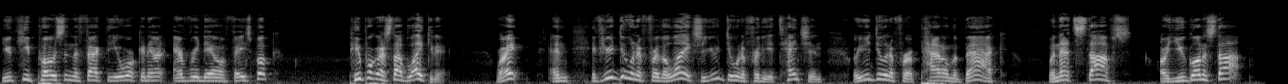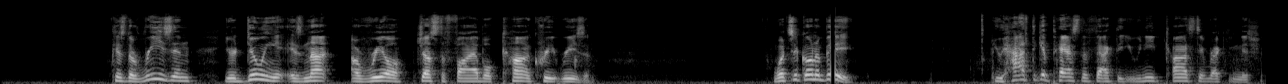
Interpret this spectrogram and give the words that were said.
you keep posting the fact that you're working out every day on Facebook, people are going to stop liking it, right? And if you're doing it for the likes or you're doing it for the attention or you're doing it for a pat on the back, when that stops, are you going to stop? because the reason you're doing it is not a real, justifiable, concrete reason. What's it going to be? You have to get past the fact that you need constant recognition.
